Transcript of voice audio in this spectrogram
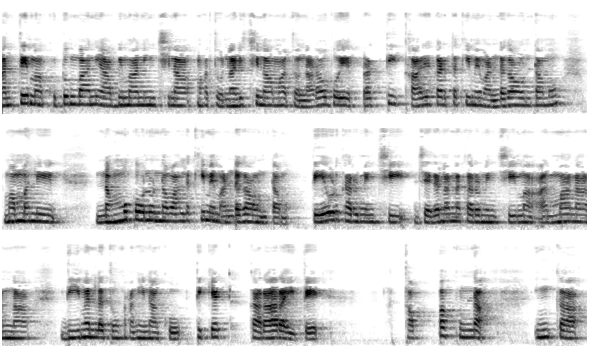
అంతే మా కుటుంబాన్ని అభిమానించిన మాతో నడిచిన మాతో నడవబోయే ప్రతి కార్యకర్తకి మేము అండగా ఉంటాము. మమ్మల్ని నమ్ముకోనున్న వాళ్ళకి మేము అండగా ఉంటాము. దేవుడు కరుణించి జగనన్న కరుణించి మా అమ్మా నాన్న దీవెనలతో కానీ నాకు టికెట్ ఖరారైతే తప్పకుండా. ఇంకా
